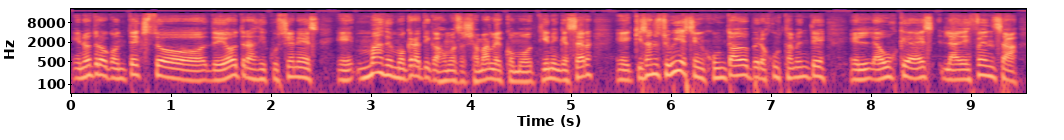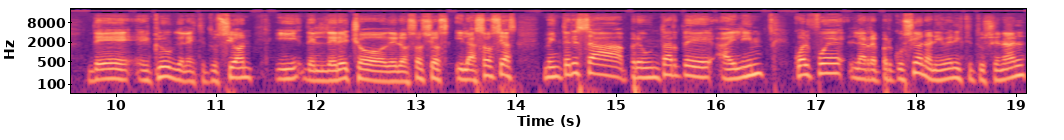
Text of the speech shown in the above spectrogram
en otro contexto de otras discusiones eh, más democráticas, vamos a llamarles como tienen que ser, quizás no se hubiesen juntado, pero justamente la búsqueda es la defensa del club, de la institución y del derecho de los socios y las socias. Me interesa preguntarte, Aileen, ¿Cuál fue la repercusión a nivel institucional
